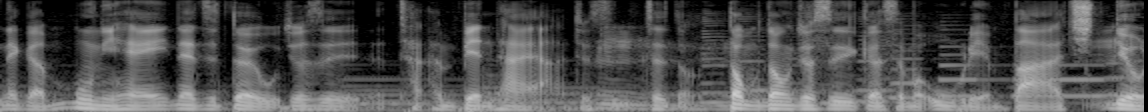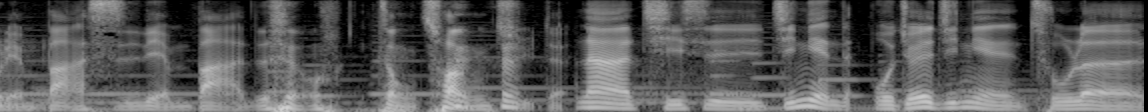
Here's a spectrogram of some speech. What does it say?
那个慕尼黑那支队伍就是很变态啊，就是这种动不动就是一个什么五连霸、六连霸、十连霸这种 这种创举的。那其实今年的，我觉得今年除了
